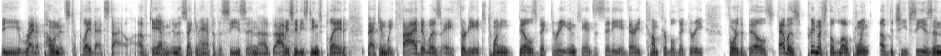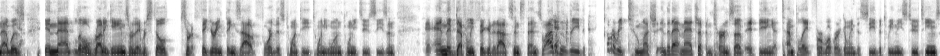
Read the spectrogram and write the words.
the right opponents to play that style of game yep. in the second half of the season. Uh, obviously, these teams played back in week five. It was a 38 to 20 Bills victory in Kansas City, a very comfortable victory for the Bills. That was pretty much the low point of the Chiefs season. That was yeah. in that little run of games where they were still sort of figuring things out for this 2021 22 season and they've definitely figured it out since then. So I wouldn't read I wouldn't read too much into that matchup in terms of it being a template for what we're going to see between these two teams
